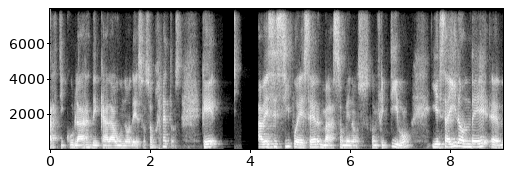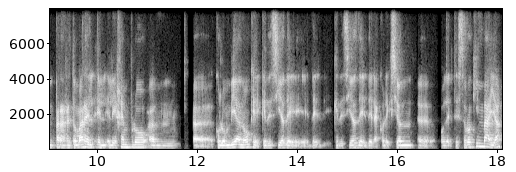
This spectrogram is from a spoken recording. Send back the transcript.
particular de cada uno de esos objetos, que a veces sí puede ser más o menos conflictivo. Y es ahí donde, em, para retomar el, ejemplo em, eh, colombiano que, de, que decías de, la colección eh, o del tesoro Quimbaya,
